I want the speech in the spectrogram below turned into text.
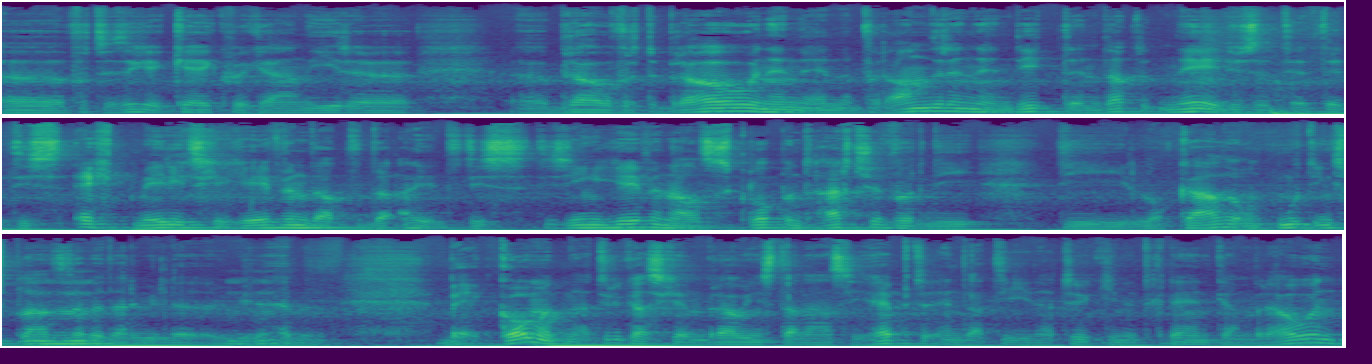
eh, voor te zeggen, kijk, we gaan hier eh, eh, brouwen voor te brouwen en, en veranderen en dit en dat. Nee, dus het, het, het is echt meer iets gegeven dat, het, is, het is ingegeven als kloppend hartje voor die die lokale ontmoetingsplaats Mhm. dat we daar willen, willen Mhm. hebben. Bijkomend natuurlijk, als je een brouwinstallatie hebt en dat die natuurlijk in het klein kan brouwen,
